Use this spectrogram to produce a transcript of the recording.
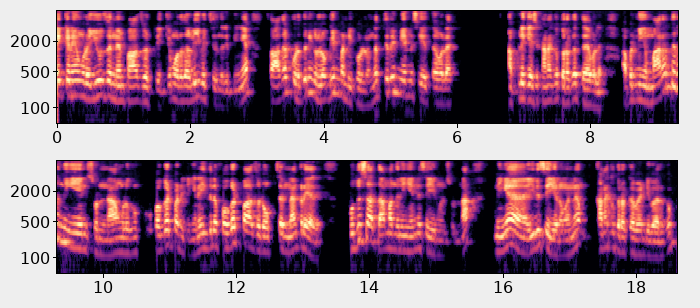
ஏற்கனவே உங்களோட யூசர் நேம் பாஸ்வேர்ட் இருக்கும் ஒரு தெளிவு வச்சிருந்திருப்பீங்க. ஸோ அதை கொடுத்து நீங்க லொகின் பண்ணி கொள்ளுங்க திரும்பி என்ன செய்ய தேவையில்ல? அப்ளிகேஷன் கணக்கு திறக்க தேவையில்ல. அப்படி நீங்க மறந்துருந்தீங்கன்னு சொன்னா உங்களுக்கு ஃபொகட் பண்ணிட்டீங்கன்னா இதுல ஃபொகட் பாஸ்வேர்ட் ஆப்ஷன்லாம் கிடையாது. புதுசா தான் வந்து நீங்க என்ன செய்யணும்னு சொன்னா நீங்க இது செய்யணும். என்ன? கணக்கு திறக்க வேண்டி வரும்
